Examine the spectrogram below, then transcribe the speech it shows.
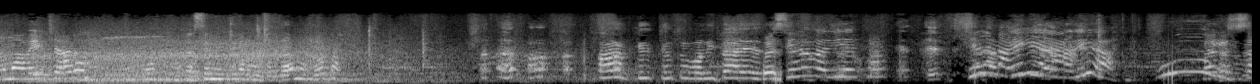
Vamos a ver, Charo. Hace mucho que no compramos ropa. Ah, qué, qué, qué bonita es. Pues sí, la María. Sí, la María. María. Pues,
